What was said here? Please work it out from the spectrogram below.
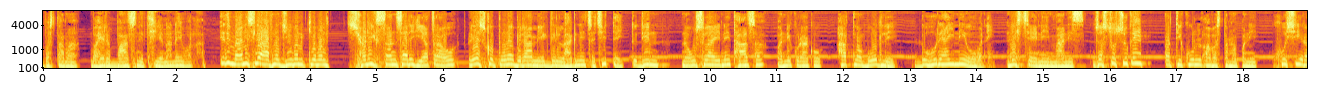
अवस्थामा भएर बाँच्ने थिएन नै होला। यदि मानिसले आफ्नो जीवन केवल क्षणिक सांसारिक यात्रा हो र यसको पूर्ण विराम एक दिन लाग्ने छ छिट्टै त्यो दिन न उसलाई नै थाहा छ भन्ने कुराको आत्मबोधले डोहोऱ्याइ नै हो भने। निश्चय नै मानिस जस्तो सुकै प्रतिकूल अवस्थामा पनि खुसी र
